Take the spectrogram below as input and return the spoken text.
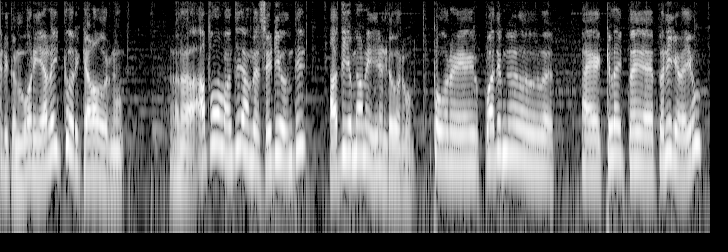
எடுக்கணும். ஒரு இலைக்கு ஒரு கிளை வரணும். அப்போ வந்து அந்த செடி வந்து அதிகமான ஈரண்டு வரும். இப்போ ஒரு பதிமூணு கிளை பெ- பெரிய கிளையும்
